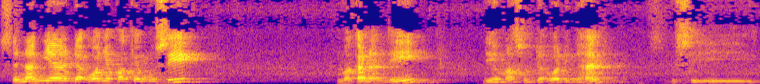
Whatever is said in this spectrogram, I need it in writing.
Senangnya dakwanya pakai musik, maka nanti dia masuk dakwah dengan musik.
